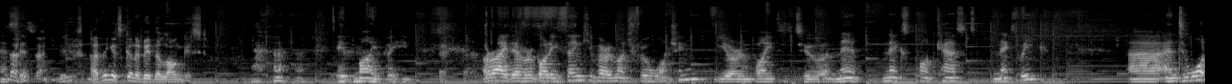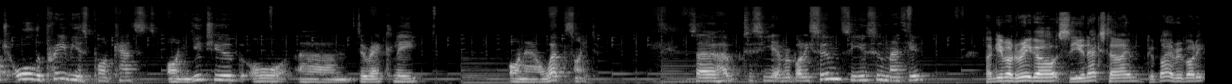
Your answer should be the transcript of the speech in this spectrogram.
as this one. I think it's going to be the longest. it might be. All right, everybody, thank you very much for watching. You're invited to a ne- next podcast next week. Uh, and to watch all the previous podcasts on YouTube or um, directly on our website. So, hope to see everybody soon. See you soon, Matthew. Thank you, Rodrigo. See you next time. Goodbye, everybody.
